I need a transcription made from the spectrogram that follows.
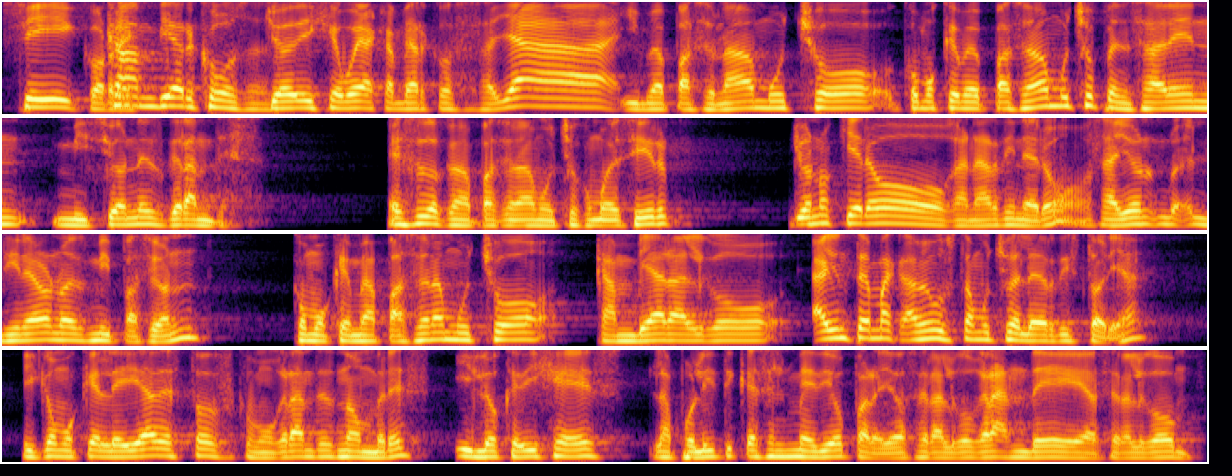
sí, correcto. cambiar cosas. Yo dije, voy a cambiar cosas allá y me apasionaba mucho, como que me apasionaba mucho pensar en misiones grandes. Eso es lo que me apasionaba mucho, como decir, yo no quiero ganar dinero, o sea, yo, el dinero no es mi pasión, como que me apasiona mucho cambiar algo. Hay un tema que a mí me gusta mucho leer de historia y como que leía de estos como grandes nombres y lo que dije es, la política es el medio para yo hacer algo grande, hacer algo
